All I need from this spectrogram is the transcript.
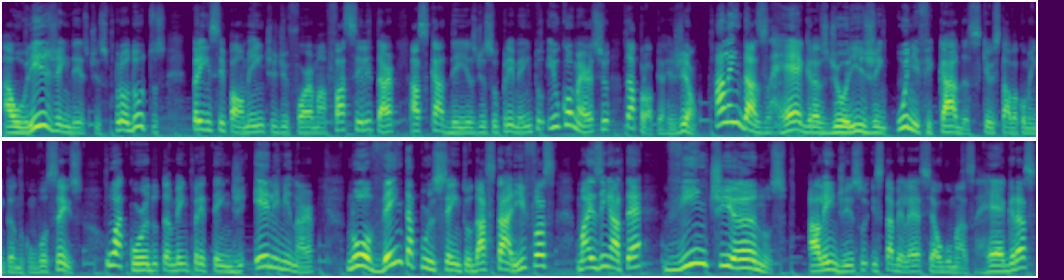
a origem destes produtos, principalmente de forma a facilitar as cadeias de suprimento e o comércio da própria região. Além das regras de origem unificadas que eu estava comentando com vocês, o acordo também pretende eliminar 90% das tarifas, mas em até 20 anos, Além disso, estabelece algumas regras,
